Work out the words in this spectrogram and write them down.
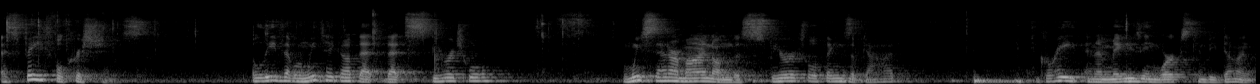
as faithful Christians, believe that when we take up that, that spiritual, when we set our mind on the spiritual things of God, great and amazing works can be done.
